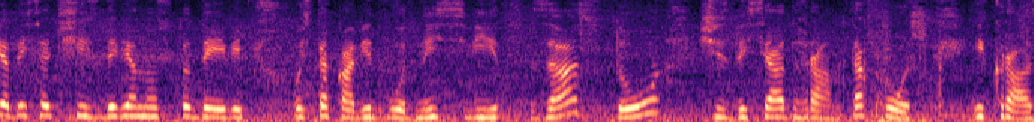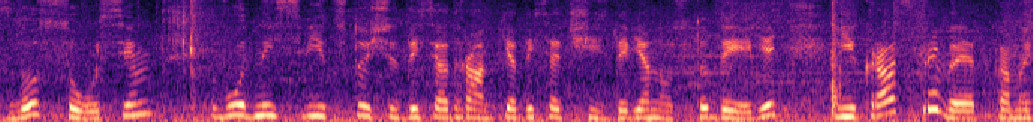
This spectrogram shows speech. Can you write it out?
56,99. Ось така відводний світ за 160 грам. Також ікра з лососем, водний світ 160 грам 56,99. І ікра з креветками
